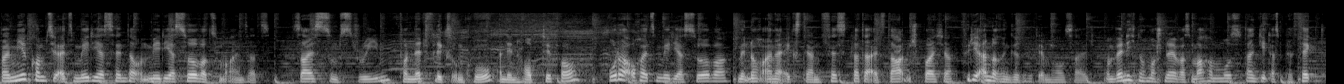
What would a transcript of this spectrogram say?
Bei mir kommt sie als Media Center und Media Server zum Einsatz, sei es zum Stream von Netflix und Co. an den Haupt-TV oder auch als Media Server mit noch einer externen Festplatte als Datenspeicher für die anderen Geräte im Haushalt. Und wenn ich nochmal schnell was machen muss, dann geht das perfekt,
